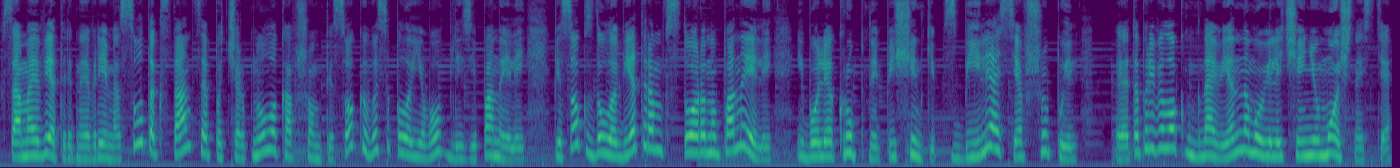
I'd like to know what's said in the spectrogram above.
В самое ветреное время суток станция подчерпнула ковшом песок и высыпала его вблизи панелей. Песок сдуло ветром в сторону панелей, и более крупные песчинки сбили осевшую пыль. Это привело к мгновенному увеличению мощности.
